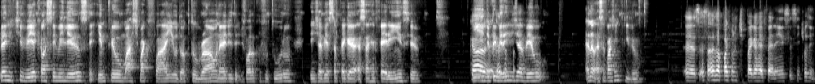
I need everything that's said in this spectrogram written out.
A gente vê aquela semelhança entre o Marty McFly e o Dr. Brown, né, de, de Volta pro Futuro. A gente já vê essa, pega essa referência. Cara, e de primeira essa- a gente já vê o. É, não, essa parte é incrível. É, Essa, essa parte quando te pega a referência, assim, tipo assim,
